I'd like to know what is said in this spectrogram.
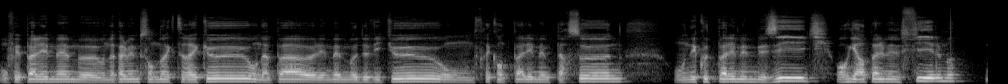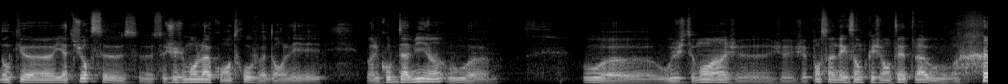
on fait pas les mêmes, euh, on n'a pas le même centre d'intérêt qu'eux, on n'a pas euh, les mêmes modes de vie qu'eux, on ne fréquente pas les mêmes personnes, on n'écoute pas les mêmes musiques, on regarde pas les mêmes films. Donc il y a toujours ce, jugement-là qu'on retrouve dans les, groupes d'amis hein, où, justement, hein, je, pense à un exemple que j'ai en tête là où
